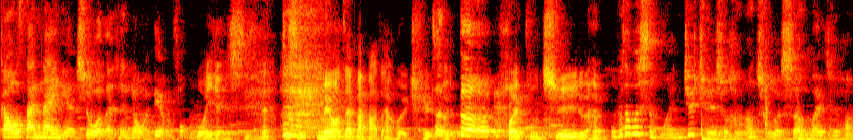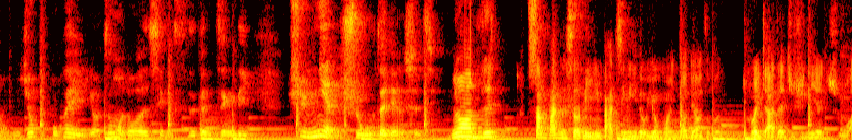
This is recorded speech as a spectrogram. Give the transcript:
高三那一年是我人生中的巅峰。我也是，那就是没有再办法再回去了，真的回不去了。我不知道为什么，你就觉得说好像出了社会之后，你就不会有这么多的心思跟精力去念书这件事情。没有啊，你在上班的时候，你已经把精力都用完，你到底要怎么？回家再继续念书啊，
